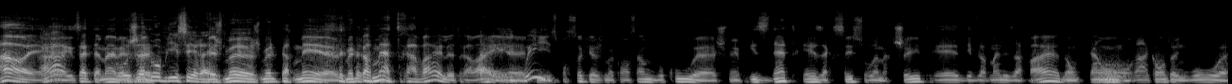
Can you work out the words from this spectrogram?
Ah, ouais, Ah, exactement. Il ne mais faut je- jamais oublier ses rêves. je me, je me le permets, euh, je me le permets à travers le travail. Ben, euh, oui. C'est pour ça que je me concentre beaucoup. euh, je suis un président très axé sur le marché, très développement des affaires. Donc, quand on rencontre un nouveau, euh,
